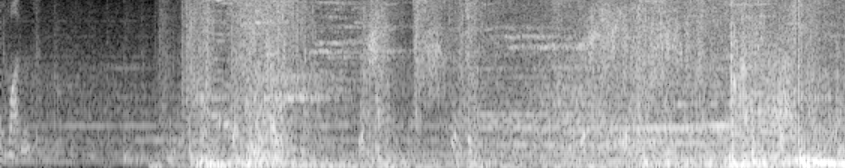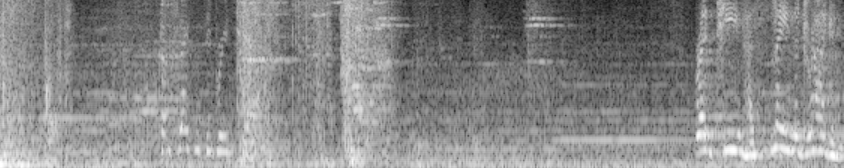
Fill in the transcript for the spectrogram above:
dead ones. Complacency breeds death. Red team has slain the dragon.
